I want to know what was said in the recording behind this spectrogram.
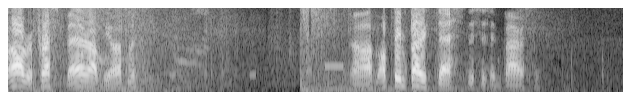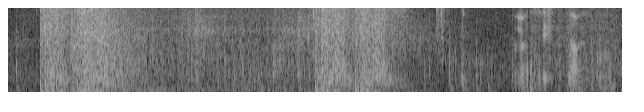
Oh, repressed bear out behind me. Oh, I've- been both deaths. This is embarrassing. And I see it now as well.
